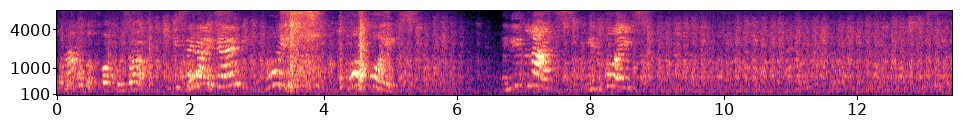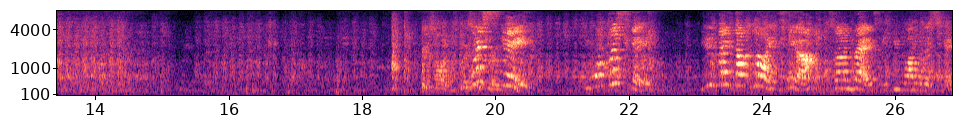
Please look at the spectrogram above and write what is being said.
What the fuck was that? Did you say that again? Boys! What boys? Are you the lads? Are you the boys? Whiskey! You want whiskey? You make that light here turn red if you want whiskey.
